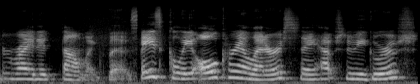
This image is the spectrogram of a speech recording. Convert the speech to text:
write it down like this. Basically, all Korean letters, they have to be grouped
